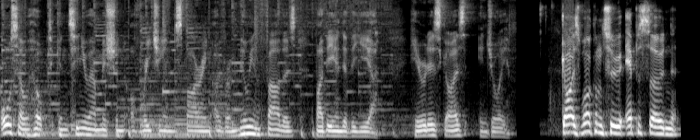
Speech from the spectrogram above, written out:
Also help to continue our mission of reaching and inspiring over a million fathers by the end of the year. Here it is, guys. Enjoy. Guys, welcome to episode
